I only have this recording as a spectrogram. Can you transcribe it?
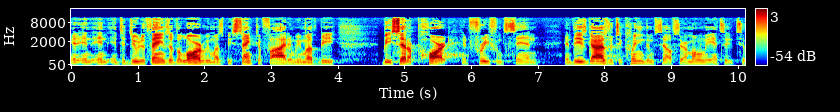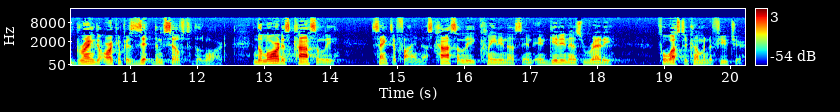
And, and, and, and, to do the things of the Lord, we must be sanctified and we must be, be set apart and free from sin and these guys were to clean themselves ceremonially and to, to bring the ark and present themselves to the Lord. And the Lord is constantly sanctifying us, constantly cleaning us, and, and getting us ready for what's to come in the future.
